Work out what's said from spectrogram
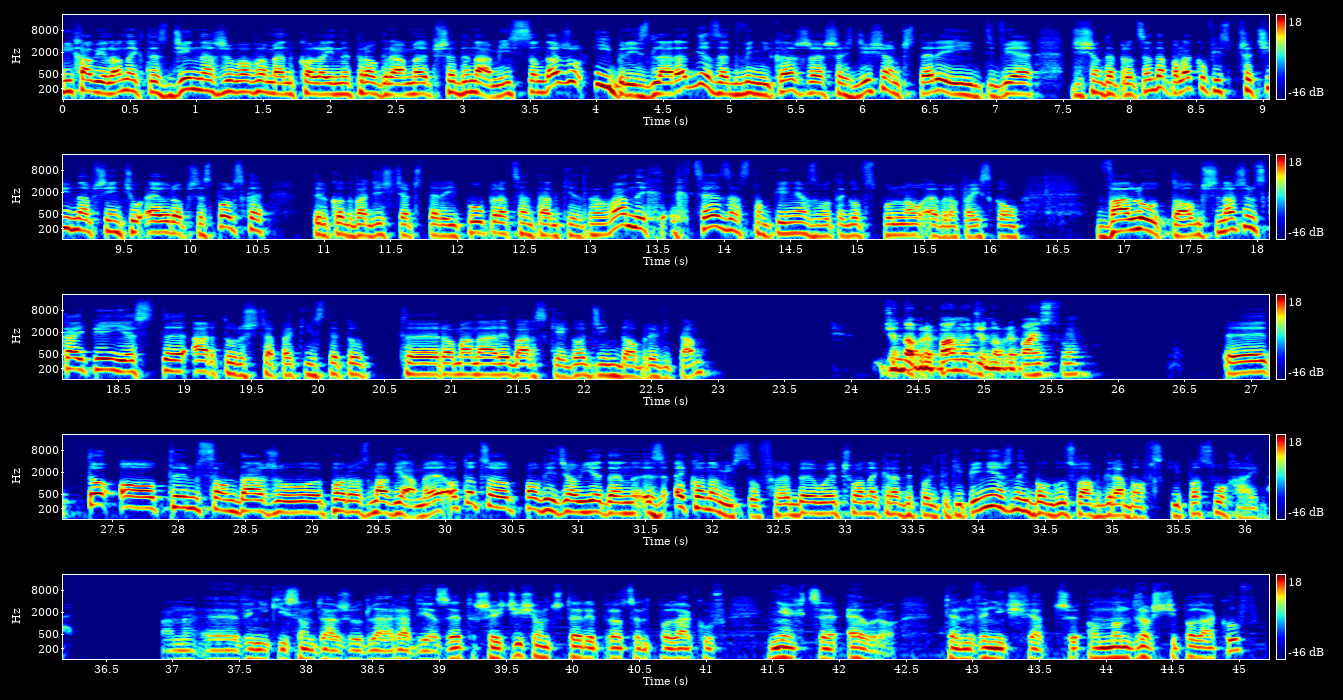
Michał Jelonek, to jest Dzień na żywo w MN, kolejny program przed nami. Z sondażu Ibris dla Radio Z wynika, że 64,2% Polaków jest przeciwna przyjęciu euro przez Polskę. Tylko 24,5% ankietowanych chce zastąpienia złotego wspólną europejską walutą. Przy naszym Skype'ie jest Artur Szczepek, Instytut Romana Rybarskiego. Dzień dobry, witam. Dzień dobry panu, dzień dobry państwu. Y, To o tym sondażu porozmawiamy. O to, co powiedział jeden z ekonomistów, były członek Rady Polityki Pieniężnej Bogusław Grabowski. Posłuchajmy. Pan e, wyniki sondażu dla Radia Z. 64% Polaków nie chce euro. Ten wynik świadczy o mądrości Polaków?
